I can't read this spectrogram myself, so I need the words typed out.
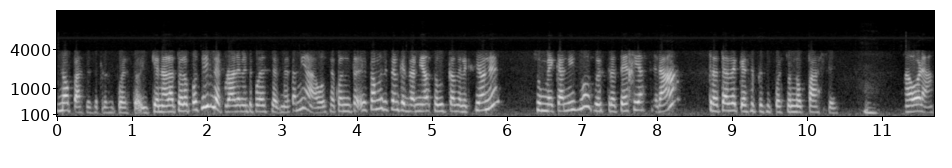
no pase ese presupuesto. Y quien hará todo lo posible probablemente puede ser Netanyahu. O sea, cuando estamos diciendo que Netanyahu está buscando elecciones, su mecanismo, su estrategia será tratar de que ese presupuesto no pase. Mm. Ahora,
